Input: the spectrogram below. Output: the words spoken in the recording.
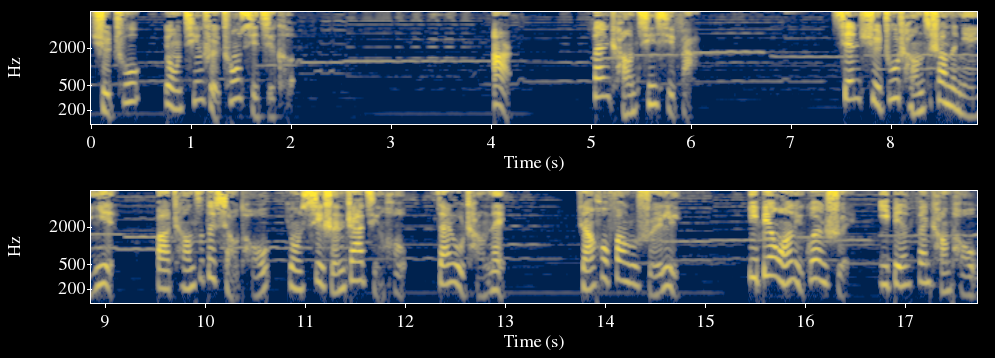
取出用清水冲洗即可。二，翻肠清洗法。先去猪肠子上的粘液，把肠子的小头用细绳扎紧后塞入肠内，然后放入水里。一边往里灌水，一边翻肠头，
